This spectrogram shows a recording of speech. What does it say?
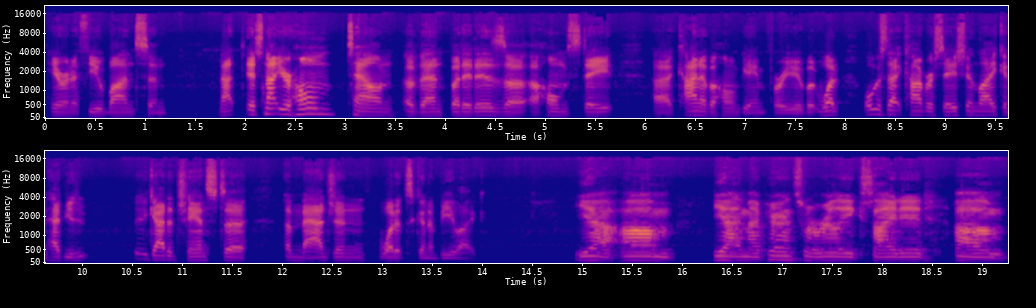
here in a few months and not it's not your hometown event, but it is a, a home state, uh, kind of a home game for you. But what what was that conversation like, and have you got a chance to imagine what it's going to be like? Yeah, um, yeah, and my parents were really excited. Um,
